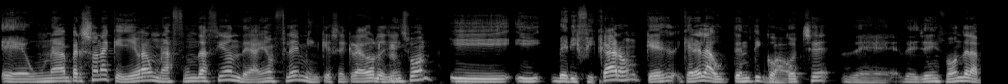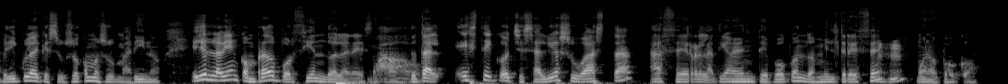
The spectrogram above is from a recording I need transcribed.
eh, una persona que lleva una fundación de Ian Fleming, que es el creador de. James Bond, y, y verificaron que, es- que era el auténtico coche de, de James Bond de la película que se usó como submarino. Ellos lo habían comprado por 100 dólares. Guau. Total, este coche salió a subasta hace relativamente poco, en 2013. Ujú. Bueno, poco.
